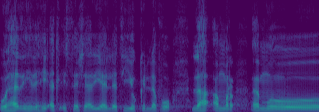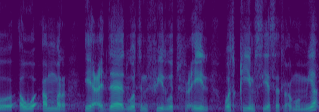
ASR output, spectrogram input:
وهذه الهيئات الاستشارية التي يكلف لها أمر أو أمر إعداد وتنفيذ وتفعيل وتقييم السياسات العمومية.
